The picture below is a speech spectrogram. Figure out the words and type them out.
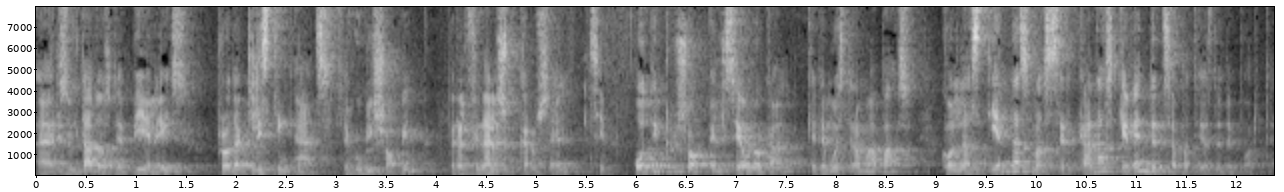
eh, resultados de PLAs, Product Listing Ads de Google Shopping, pero al final es un carrusel. Sí. O te incluso el SEO local que te muestra mapas con las tiendas más cercanas que venden zapatillas de deporte.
